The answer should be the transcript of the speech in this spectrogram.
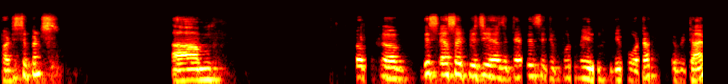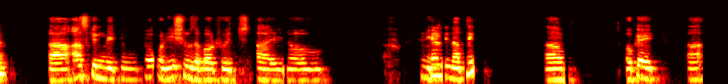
participants. Um, look, uh, this SIPG has a tendency to put me in deep water every time, uh, asking me to talk on issues about which I know nearly nothing. Um, okay. Uh,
